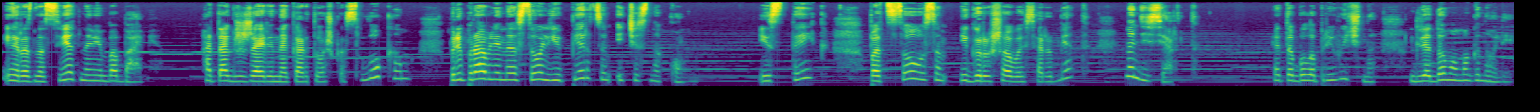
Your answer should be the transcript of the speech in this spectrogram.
и разноцветными бобами, а также жареная картошка с луком, приправленная солью, перцем и чесноком, и стейк под соусом и грушевый сорбет на десерт. Это было привычно для дома Магнолий,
